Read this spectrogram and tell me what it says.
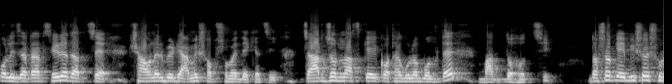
কলিজাটা ছিঁড়ে যাচ্ছে। শাওনের ভিডিও আমি সবসময় দেখেছি। যার জন্য আজকে এই কথাগুলো বলতে বাধ্য হচ্ছি। দর্শক, এই বিষয়ে শুরু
